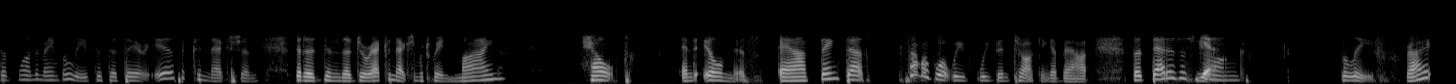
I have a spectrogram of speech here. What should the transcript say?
the one of the main beliefs is that there is a connection that in the direct connection between mind, health, and illness, and I think that's some of what we've we've been talking about, but that is a Yes. strong belief, right?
